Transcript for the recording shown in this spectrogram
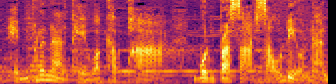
ตรเห็นพระนางเทวคัพพาบนปราสาทเสาเดี่ยวนั้น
